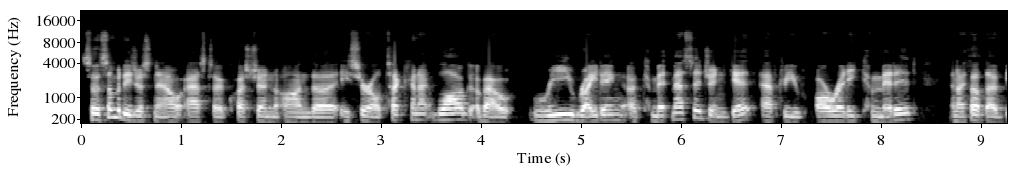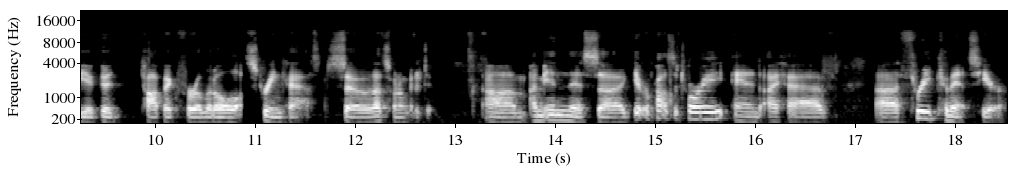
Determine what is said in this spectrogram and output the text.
So somebody just now asked a question on the ACRL Tech Connect blog about rewriting a commit message in Git after you've already committed, and I thought that'd be a good topic for a little screencast. So that's what I'm going to do. Um, I'm in this uh, Git repository, and I have uh, three commits here.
